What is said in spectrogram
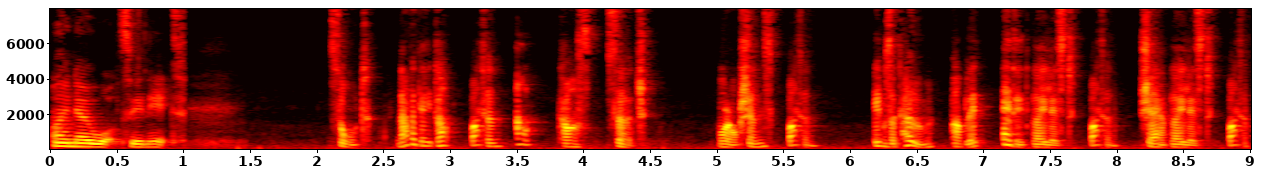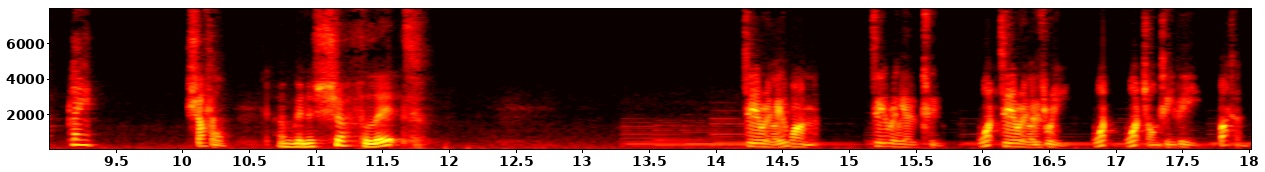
I know what's in it. Sort. Navigate up. Button. Outcast. Search. More options. Button. Hymns at home. Public. Edit playlist. Button. Share playlist. Button. Play. Shuffle. I'm going to shuffle it. 001. 002. What 003? What watch on TV? Button.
